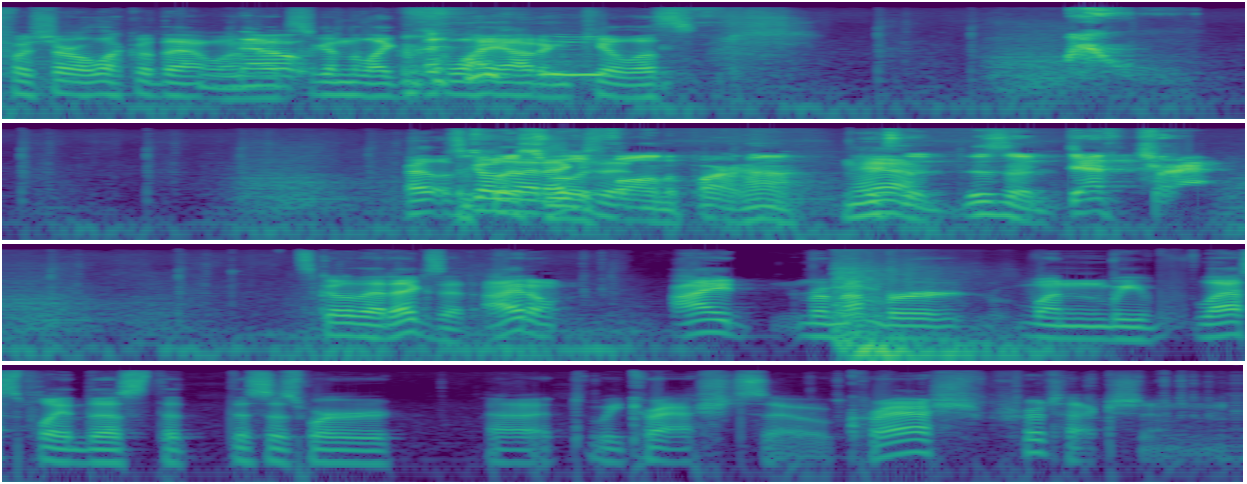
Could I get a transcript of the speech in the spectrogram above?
push our luck with that one. That's Nope. gonna like fly out and kill us. Alright, let's This go to place that is really exit. falling apart, huh? Yeah. This is, a, this is a death trap. Let's go to that exit. I don't. I remember when we last played this that this is where uh, we crashed. So crash protection.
